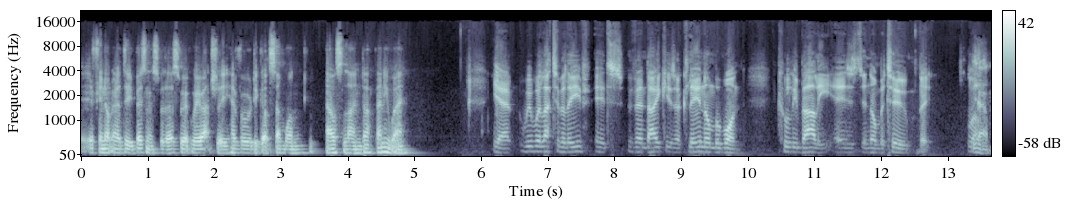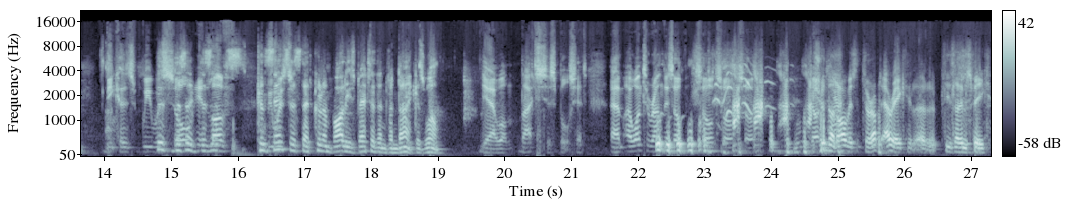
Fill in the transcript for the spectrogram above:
if you're not going to do business with us, we, we actually have already got someone else lined up anyway. Yeah, we were let to believe. It's Van Dijk is a clear number one. Koulibaly is the number two, but well, Yeah. Because we were There's, so there's a, in there's love. a consensus that Koulibaly is better than Van Dijk as well. Yeah, well, that's just bullshit. Um, I want to round this up. So, so, so. No, Should not always interrupt Eric. Uh, please let him speak.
